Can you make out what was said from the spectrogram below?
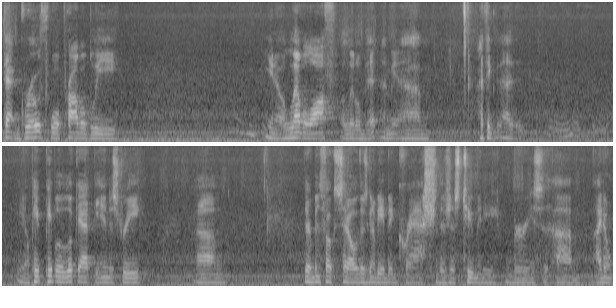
that growth will probably, you know, level off a little bit. I mean, um, I think you know, pe- people who look at the industry, um, there have been folks who said, "Oh, there's going to be a big crash. There's just too many breweries." Um, I don't,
